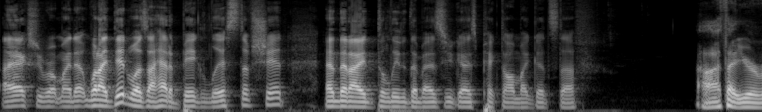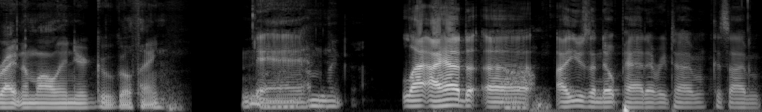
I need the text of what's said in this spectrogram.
I actually wrote my down. What I did was I had a big list of shit, and then I deleted them as you guys picked all my good stuff. Oh, I thought you were writing them all in your Google thing. Nah. I'm like, I had uh I use a notepad every time because I'm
